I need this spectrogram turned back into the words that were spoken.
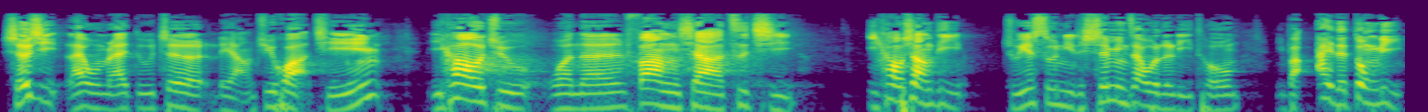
舍己。来，我们来读这两句话，请依靠主，我能放下自己，依靠上帝，主耶稣，你的生命在我的里头，你把爱的动力，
